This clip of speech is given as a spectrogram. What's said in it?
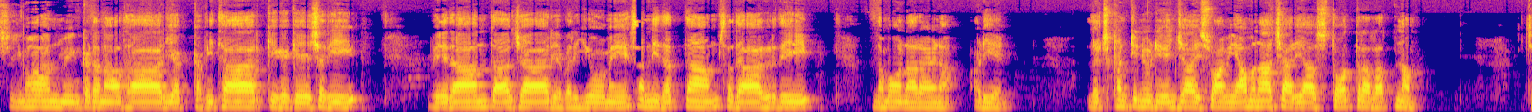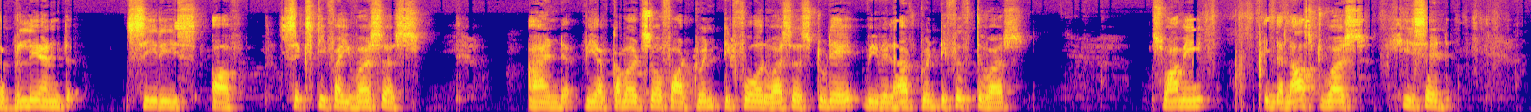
श्रीमाकटनाथार्य कविताकिकेशरी वेदाताचार्यवर्यो मे सन्निधत्ता सदा हृदय नमो Narayana अड़ियन। Let's continue to enjoy Swami Yamunacharya Stotra Ratna it's a brilliant series of sixty five verses and we have covered so far twenty four verses today we will have twenty fifth verse Swami in the last verse he said,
